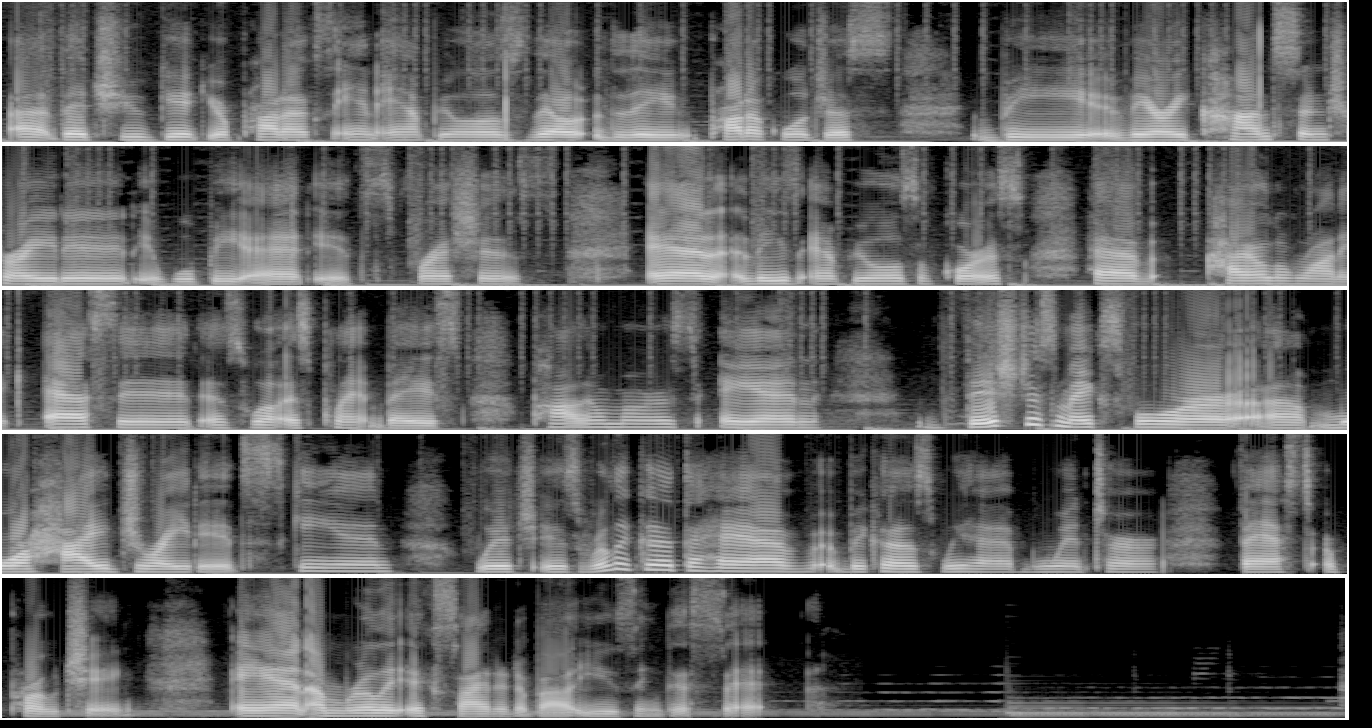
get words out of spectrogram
uh, that you get your products in ampules, the product will just be very concentrated. It will be at its freshest. And these ampules, of course, have hyaluronic acid as well as plant-based polymers. And this just makes for uh, more hydrated skin, which is really good to have because we have winter fast approaching. And I'm really excited about using this set.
